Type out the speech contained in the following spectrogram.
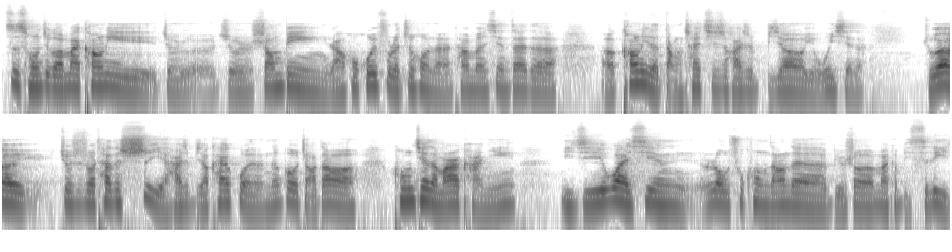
自从这个麦康利就是就是伤病然后恢复了之后呢，他们现在的呃康利的挡拆其实还是比较有威胁的，主要就是说他的视野还是比较开阔的，能够找到空切的马尔卡宁。以及外线露出空当的，比如说麦克比斯利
